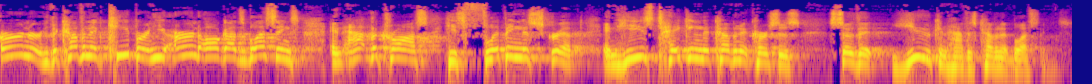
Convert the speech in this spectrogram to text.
earner, the covenant keeper, and he earned all God's blessings. And at the cross, he's flipping the script and he's taking the covenant curses so that you can have his covenant blessings.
